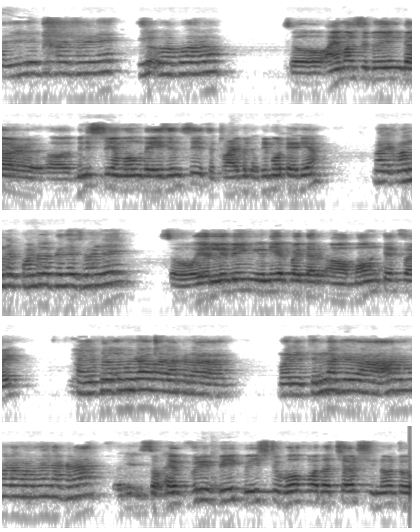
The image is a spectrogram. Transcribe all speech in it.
మరి ఏం చెప్పాలి ఈ గోపురం So I'm also doing the uh, ministry among the agencies, it's a tribal remote area. మరి కొండ కొండల ప్రదేశం అండి So we are living nearby the uh, mountain side. ఆ విపరీతంగా మరి అక్కడ మరి చిన్న ఆహారం కూడా ఉండదండి అక్కడ So every week we used to go for the church, you know, to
